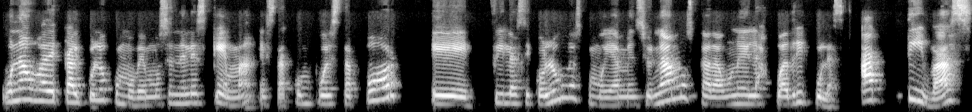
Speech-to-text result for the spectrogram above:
Una hoja de cálculo, como vemos en el esquema, está compuesta por eh, filas y columnas, como ya mencionamos, cada una de las cuadrículas activas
